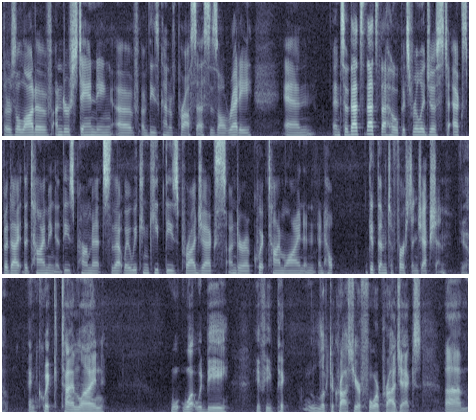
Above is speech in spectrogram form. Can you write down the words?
there's a lot of understanding of, of these kind of processes already, and and so that's that's the hope. It's really just to expedite the timing of these permits, so that way we can keep these projects under a quick timeline and, and help get them to first injection. Yeah. And quick timeline. W- what would be, if you pick looked across your four projects, um,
